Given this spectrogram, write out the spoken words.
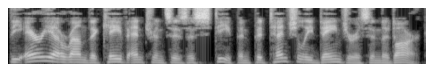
The area around the cave entrances is steep and potentially dangerous in the dark.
